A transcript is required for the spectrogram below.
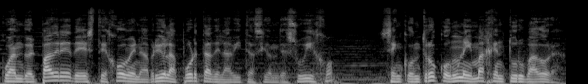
Cuando el padre de este joven abrió la puerta de la habitación de su hijo, se encontró con una imagen turbadora.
